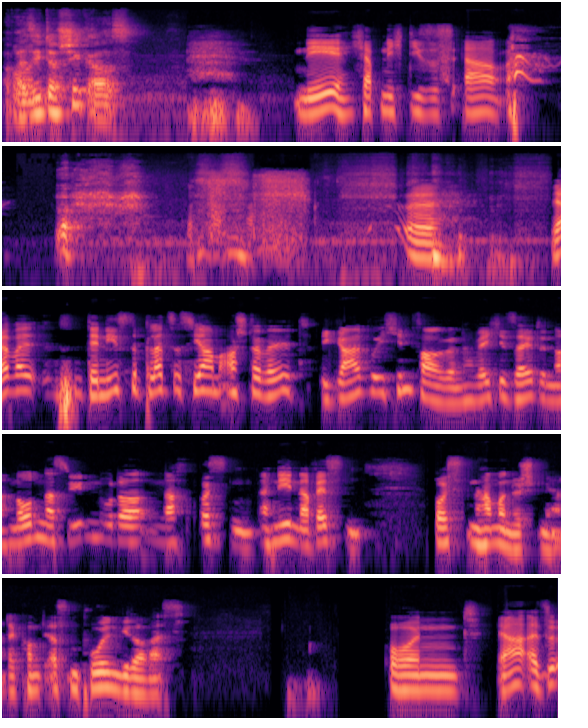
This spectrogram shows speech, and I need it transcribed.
Aber sieht doch schick aus. Nee, ich habe nicht dieses R. äh, ja, weil der nächste Platz ist hier am Arsch der Welt. Egal, wo ich hinfahre. Nach welche Seite? Nach Norden, nach Süden oder nach Osten? Ach nee, nach Westen. Osten haben wir nicht mehr. Da kommt erst in Polen wieder was. Und ja, also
